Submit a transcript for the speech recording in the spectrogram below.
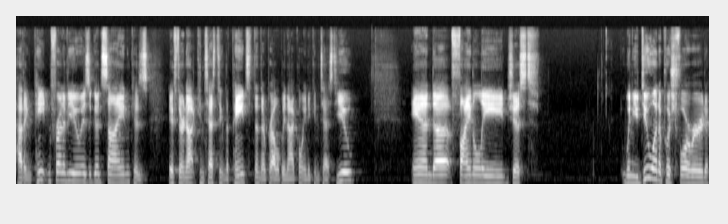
having paint in front of you is a good sign because if they're not contesting the paint, then they're probably not going to contest you. And uh, finally, just when you do want to push forward,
